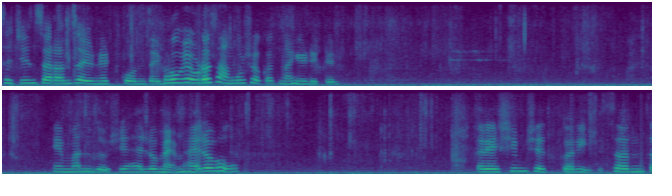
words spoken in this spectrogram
सचिन सरांचं युनिट कोणतं आहे भाऊ एवढं सांगू शकत नाही detail Hemant Joshi. Hello ma'am hello भाऊ. रेशीम शेतकरी संत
